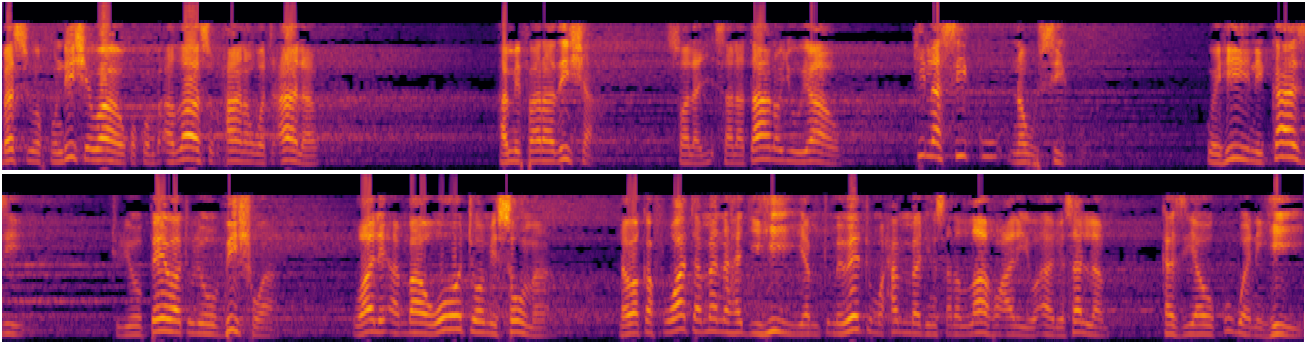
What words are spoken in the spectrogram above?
basi wafundishe wao kwa kwamba Allah subhanahu wa ta'ala amefaradhisha sala, sala tano juu yao kila siku na usiku. Kwa hii ni kazi tuliopewa tuliovishwa wale ambao wote wamesoma na wakafuata manhaji hii ya mtume wetu Muhammad sallallahu alaihi wa alihi wasallam kazi yao kubwa ni hii.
